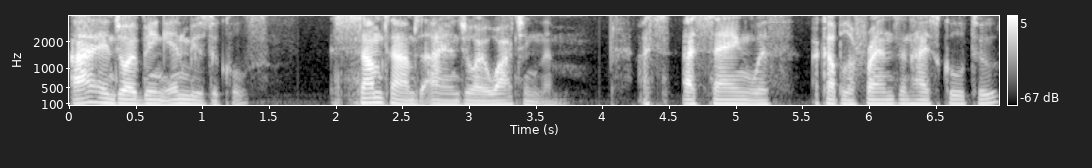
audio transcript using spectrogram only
I enjoy being in musicals. Sometimes I enjoy watching them. I, I sang with a couple of friends in high school too,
